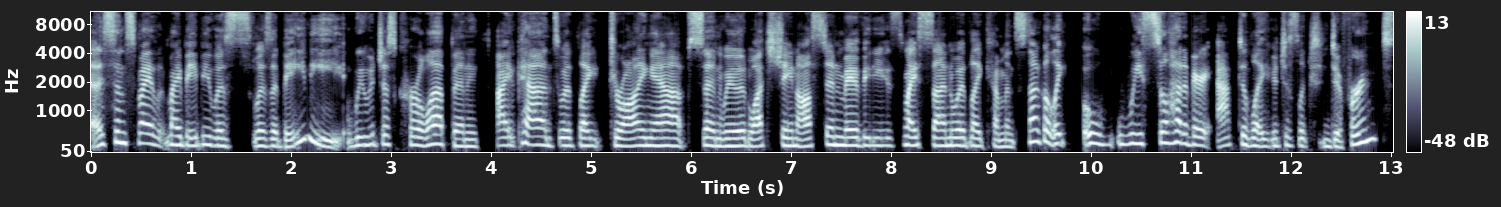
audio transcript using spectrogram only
Uh, since my my baby was was a baby, we would just curl up and iPads with like drawing apps, and we would watch Jane Austen movies. My son would like come and snuggle. Like, oh, we still had a very active life. It just looked different,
